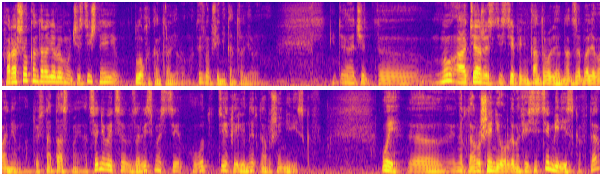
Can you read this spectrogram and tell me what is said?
Хорошо контролируемую, частично и плохо контролируемую, то есть вообще не контролируемую. Значит, э, ну, а тяжесть и степень контроля над заболеванием, то есть над астмой, оценивается в зависимости от тех или иных нарушений рисков. Ой, э, иных нарушений органов и систем и рисков, да?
